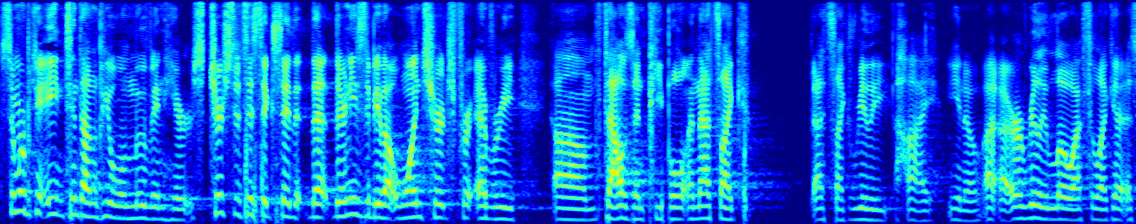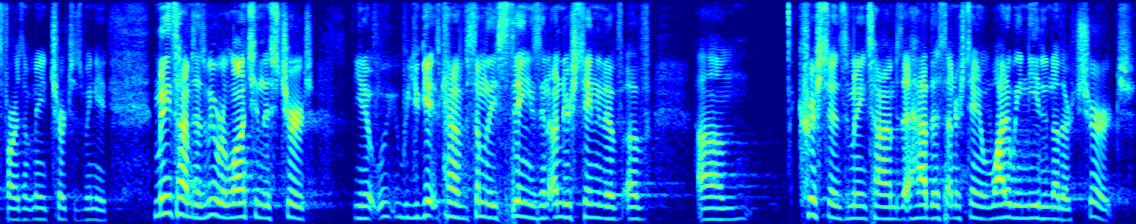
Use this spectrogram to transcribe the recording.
somewhere between 8 and 10,000 people will move in here. Church statistics say that, that there needs to be about one church for every um, thousand people, and that's like that's like really high, you know, or really low. I feel like as far as many churches we need. Many times, as we were launching this church, you know, you get kind of some of these things and understanding of, of um, Christians many times that have this understanding. Why do we need another church?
